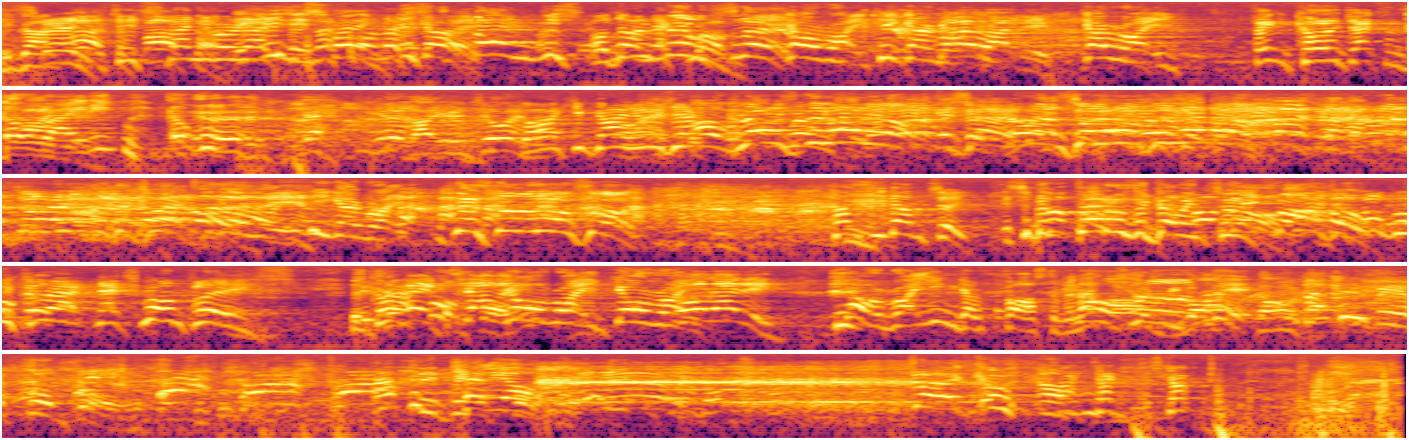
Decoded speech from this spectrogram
Keep going. Sven, It's. Sven, you're Easy, ready. Let's go, Sven, let's go. Sven, just Well done, next reveal one. Sven. Go right, keep going right. righty. Go righty. Think Colin Jackson's Go behind you. righty. Go. You look like you're enjoying Go on, keep going. Who's it? Lawrence Delaney! Yes, sir. Lawrence Delaney! Keep going right. Get someone else on! Humpty Dumpty. It's a The pedals are going too fast! Football correct. Next one, please. It's correct. correct. Go, go on righty. Go on Go on, righty. Eddie. Go on righty. You can go faster than that. on, Should be go on, fit. go on. How can it be a football? How can oh. it be Kelly a on. football? Oh, take- Let's go.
